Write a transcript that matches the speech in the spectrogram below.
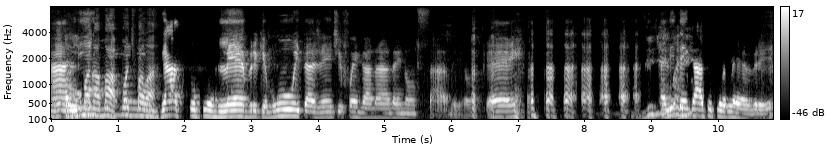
Ali o Panamá, pode falar. Gato por lebre, que muita gente foi enganada e não sabe, ok? Ali tem gato por lebre.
